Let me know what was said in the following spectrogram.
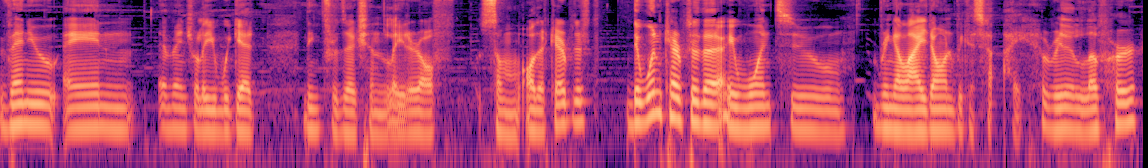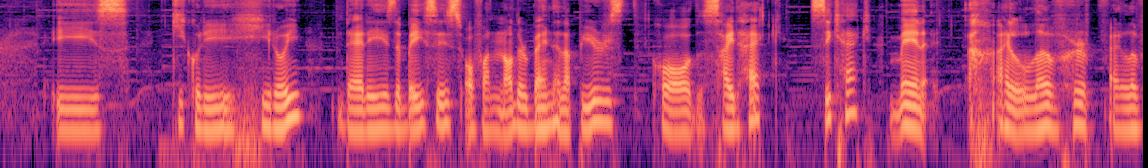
venue, and eventually we get the introduction later of some other characters. The one character that I want to bring a light on because I really love her is Kikuri Hiroi. That is the basis of another band that appears called Side Hack, Sick Hack. Man, I love her. I love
